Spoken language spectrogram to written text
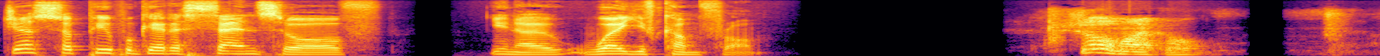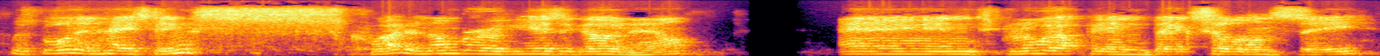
just so people get a sense of, you know, where you've come from. Sure, Michael was born in Hastings quite a number of years ago now and grew up in Bexhill on Sea,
